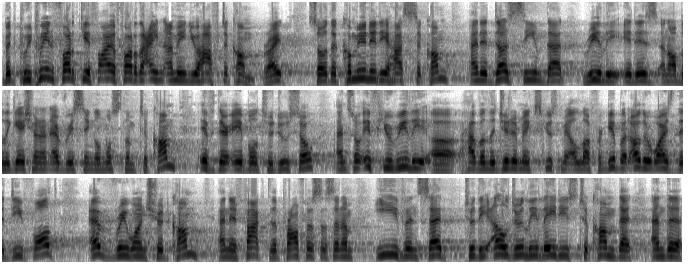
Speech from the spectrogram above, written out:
But between fard kifaya, fard ain, I mean, you have to come, right? So the community has to come. And it does seem that really it is an obligation on every single Muslim to come if they're able to do so. And so if you really uh, have a legitimate excuse, may Allah forgive. But otherwise, the default, everyone should come. And in fact, the Prophet ﷺ even said to the elderly ladies to come that, and the,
